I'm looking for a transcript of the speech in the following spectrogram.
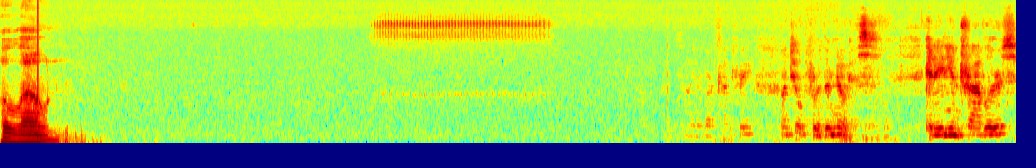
alone. until further notice. Canadian travelers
